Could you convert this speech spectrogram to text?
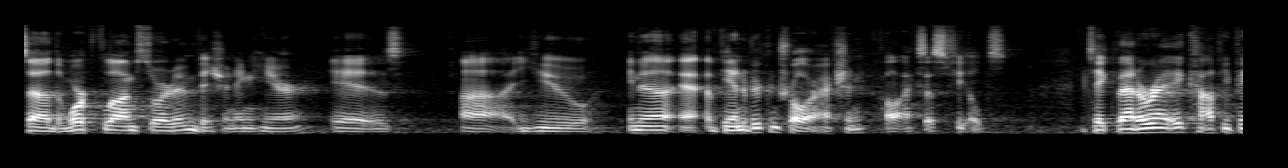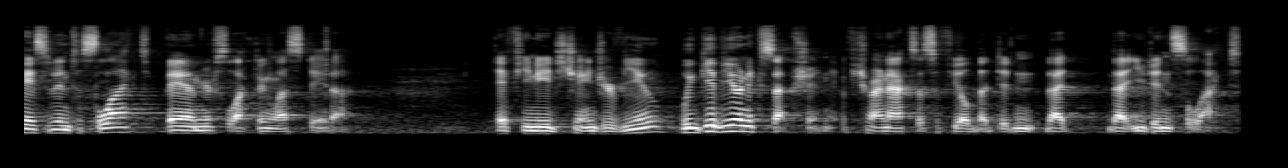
So the workflow I'm sort of envisioning here is uh, you, a, at the end of your controller action, call access fields. Take that array, copy paste it into select, bam, you're selecting less data. If you need to change your view, we give you an exception if you try and access a field that, didn't, that, that you didn't select.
